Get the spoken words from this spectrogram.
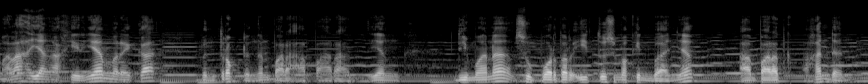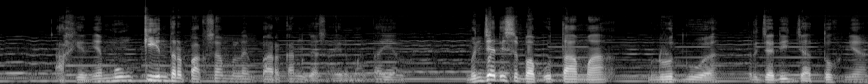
Malah yang akhirnya mereka bentrok dengan para aparat yang di mana supporter itu semakin banyak aparat ketahan dan akhirnya mungkin terpaksa melemparkan gas air mata yang menjadi sebab utama menurut gua terjadi jatuhnya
